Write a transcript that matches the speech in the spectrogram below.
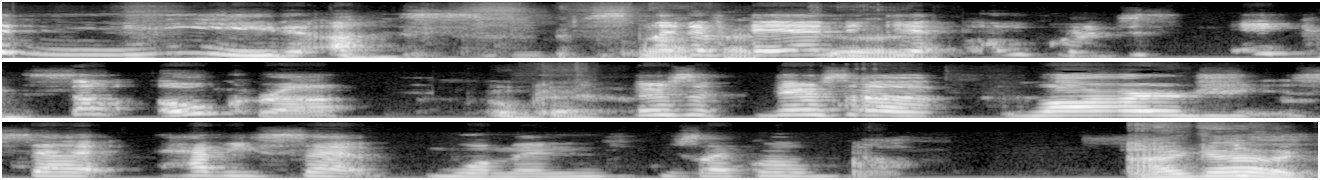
even need a It's sleight of that hand to get okra. Just take some okra. Okay. There's a there's a large set, heavy set woman who's like, well, I got a if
